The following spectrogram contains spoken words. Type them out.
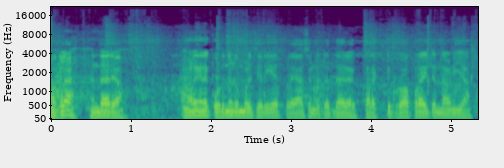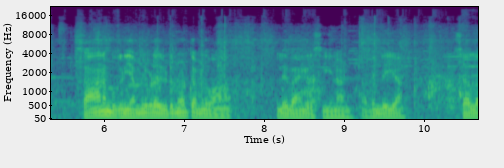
മക്കളെ എന്താ പറയുക ഞങ്ങളിങ്ങനെ കൊടുന്നിടുമ്പോൾ ചെറിയ പ്രയാസം ഉണ്ട് എന്താ പറയുക കറക്റ്റ് പ്രോപ്പറായിട്ട് എന്താണ് ചെയ്യുക? സാധനം വിൽക്കണി. നമ്മളിവിടെ ഇടുന്നോട്ട് നമ്മൾ വേണം. അല്ലേ ഭയങ്കര സീനാണ് അപ്പോൾ എന്ത് ചെയ്യുക ഇഷ്ടമല്ല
